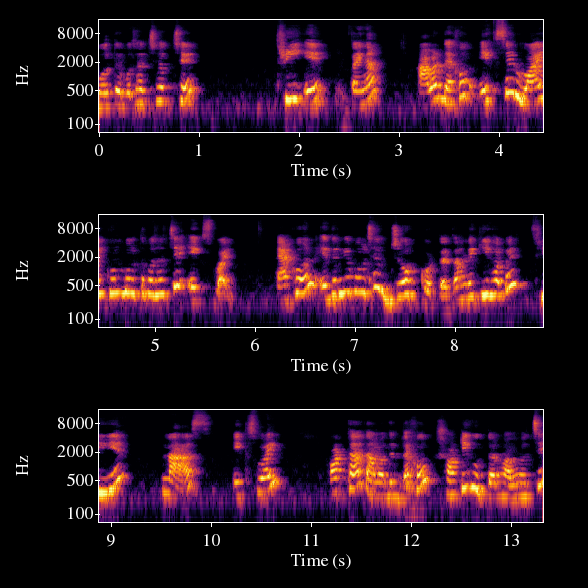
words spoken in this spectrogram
বলতে বোঝাচ্ছে হচ্ছে থ্রি এ তাই না? আবার দেখো এক্সের ওয়াই গুণ বলতে বোঝাচ্ছে এক্স ওয়াই এখন এদেরকে বলছে যোগ করতে, তাহলে কি হবে? Three a plus x y অর্থাৎ আমাদের দেখো, সঠিক উত্তর হবে হচ্ছে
